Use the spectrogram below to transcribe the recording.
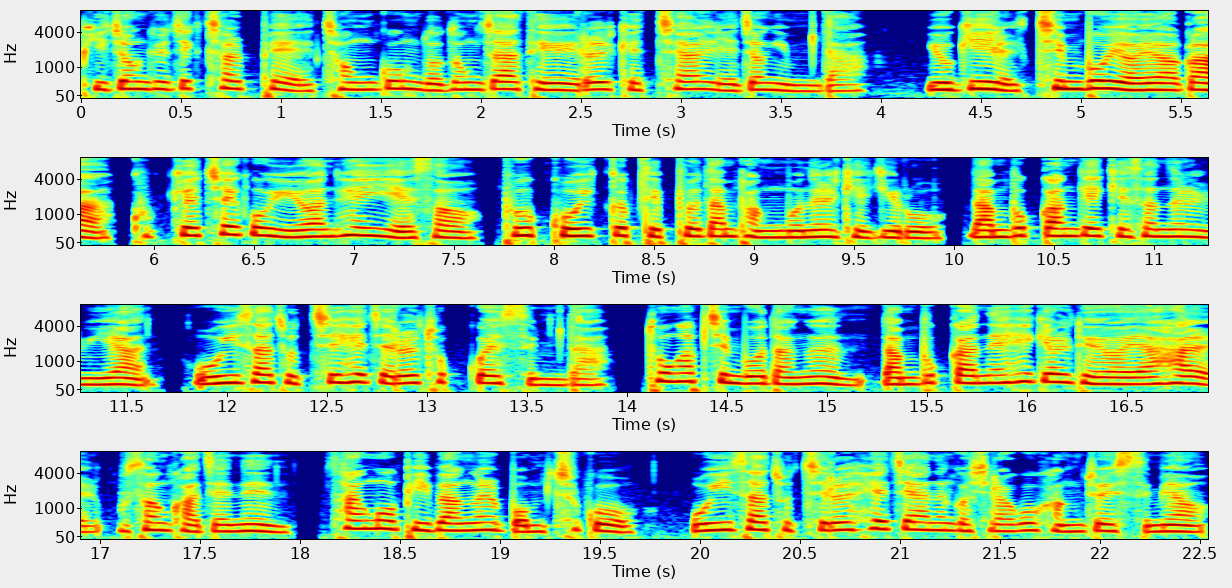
비정규직 철폐 전국 노동자 대회를 개최할 예정입니다. 6일 진보 여야가 국회 최고위원회의에서 북고위급 대표단 방문을 계기로 남북관계 개선을 위한 오이사 조치 해제를 촉구했습니다. 통합진보당은 남북 간에 해결되어야 할 우선 과제는 상호 비방을 멈추고 오이사 조치를 해제하는 것이라고 강조했으며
